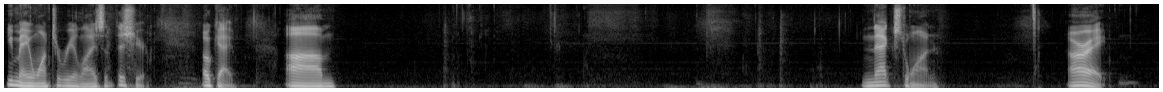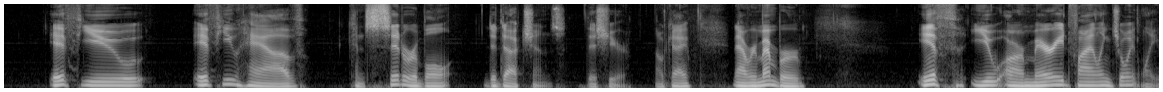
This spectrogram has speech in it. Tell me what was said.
you may want to realize it this year. Okay. Um, next one. All right. If you if you have considerable deductions this year, okay? Now remember if you are married filing jointly,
